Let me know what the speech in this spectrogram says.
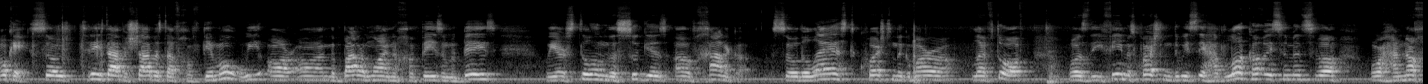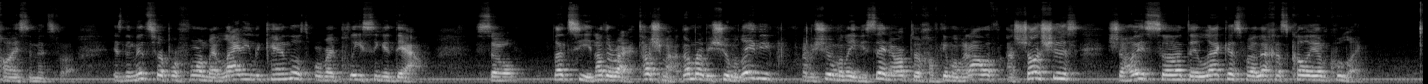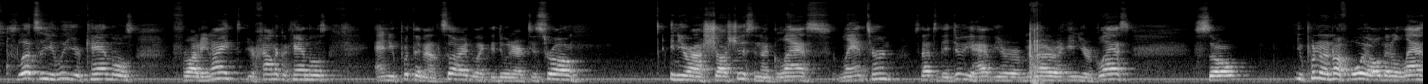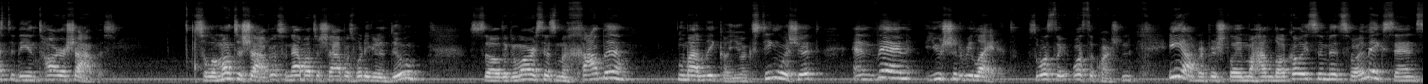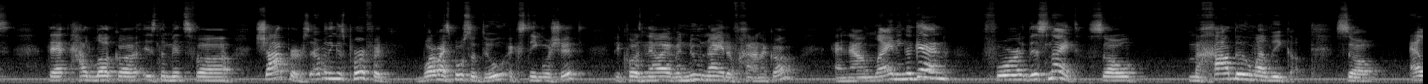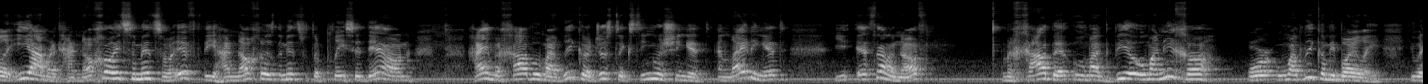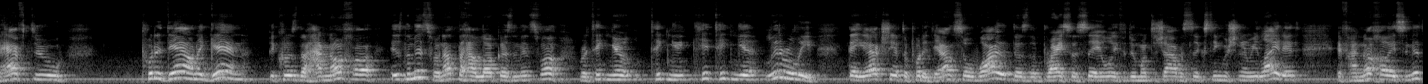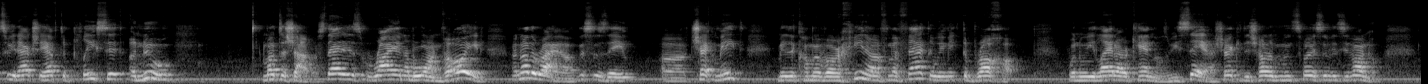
Okay, so today's daf is Shabbos daf Chav Gimel. We are on the bottom line of Chav Beis and Beis. We are still in the sugyas of Hanukkah. So the last question the Gemara left off was the famous question: Do we say Hadlaka Isa Mitzvah or Hanacha Isa Mitzvah? Is the mitzvah performed by lighting the candles or by placing it down? So let's see another right. Tashma. Dam Rabbi Shmuel Levi. Rabbi Shmuel Levi said, "Now up to Chav Gimel Aleph Ashashis Shahoisa Delekes V'Alechas Kolayam Kulay." Let's say you lit your candles Friday night, your Hanukkah candles, and you put them outside like they do in Eretz Yisrael, in your ashashis, in a glass lantern. So that's what they do. You have your menorah in your glass. So you put in enough oil that it lasted the entire Shabbos. So Lamata Shabbos, so now Matzah Shabbos, what are you going to do? So the Gemara says, Mechabe umalika. You extinguish it, and then you should relight it. So what's the what's the question? It makes sense that hadlaka is the mitzvah shopper. So everything is perfect. What am I supposed to do? Extinguish it because now I have a new night of Hanukkah, and now I'm lighting again for this night. So mechabe umalika. So ela iyamrat hanacha is the mitzvah. If the hanacha is the mitzvah to place it down, hay mechabu malika, just extinguishing it and lighting it, it's not enough. Mechabe umagbia umanicha or. You would have to put it down again because the hanacha is the mitzvah, not the halakha is the mitzvah. We're taking it, taking it, taking it literally that you actually have to put it down. So why does the brisa say, well, if you do Matzah Shabbos, extinguish it and relight it? If hanacha is the mitzvah, you'd actually have to place it anew. Matzah Shabbos. That is raya number one. Va'oid, another raya. This is a uh, checkmate. From the fact that we make the bracha when we light our candles. We say, Asher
